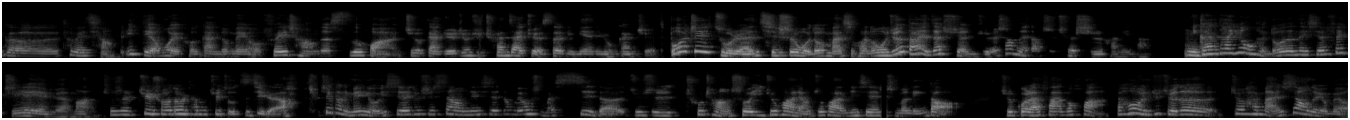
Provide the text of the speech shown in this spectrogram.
个特别强，一点违和感都没有，非常的丝滑，就感觉就是穿在角色里面那种感觉。不过这一组人其实我都蛮喜欢的，我觉得导演在选角上面倒是确实很厉害。你看他用很多的那些非职业演员嘛，就是据说都是他们剧组自己人啊。这个里面有一些就是像那些都没有什么戏的，就是出场说一句话两句话的那些什么领导。就过来发个话，然后你就觉得就还蛮像的，有没有？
